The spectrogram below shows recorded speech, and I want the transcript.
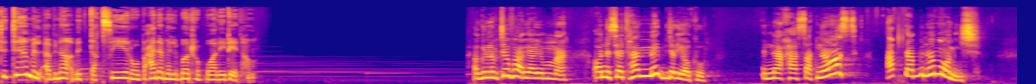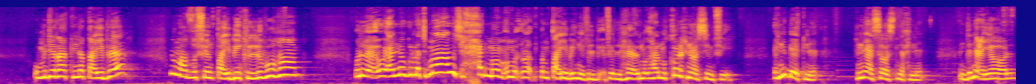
تتهم الأبناء بالتقصير وبعدم البر بوالدينهم. أقول لهم شوفوا يا يمة أنا نسيت همي بدريوكو إن حاصة ناس أطيب منهم وميش. ومديراتنا طيبة والموظفين طيبين ويعني أقول لك ما مش حد ما مطيب هنا في في هالمكان إحنا ناسين فيه. هنا بيتنا هنا أساسنا إحنا. عندنا عيال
